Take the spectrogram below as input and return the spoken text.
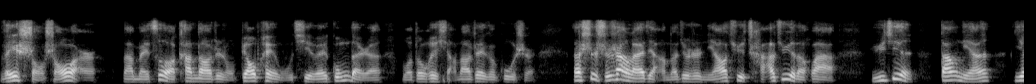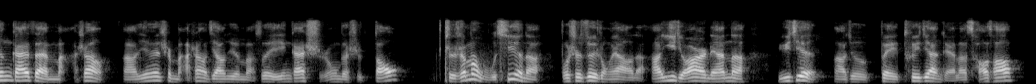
为首首尔。那每次我看到这种标配武器为弓的人，我都会想到这个故事。那事实上来讲呢，就是你要去查据的话，于禁当年应该在马上啊，因为是马上将军嘛，所以应该使用的是刀。使什么武器呢？不是最重要的啊。一九二年呢，于禁啊就被推荐给了曹操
